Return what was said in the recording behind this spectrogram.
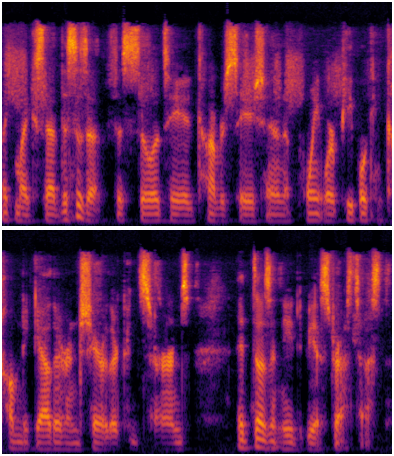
like Mike said, this is a facilitated conversation, a point where people can come together and share their concerns. It doesn't need to be a stress test.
